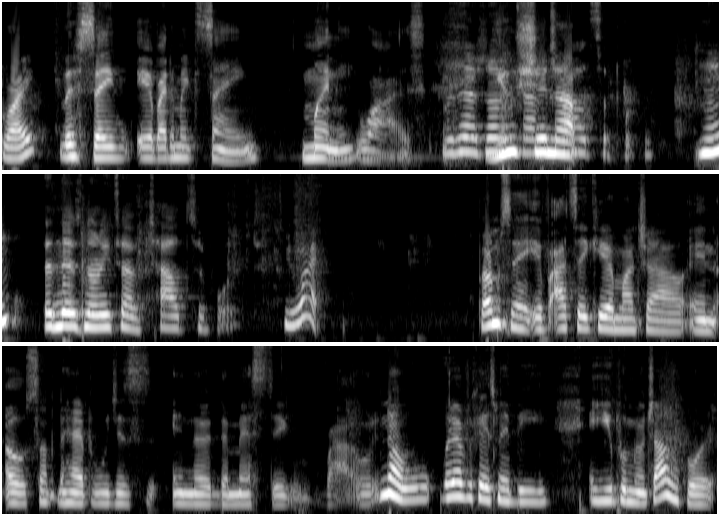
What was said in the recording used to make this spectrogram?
right? Let's say everybody makes the same money wise. No You need to have should not- child support. Hmm? Then there's no need to have child support. You're right. But I'm saying if I take care of my child and oh something happened, we just in the domestic battle, no, whatever case may be, and you put me on child support,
